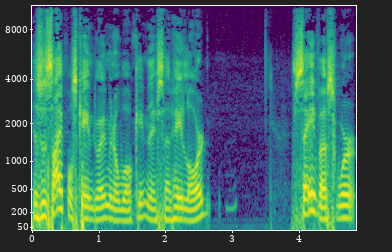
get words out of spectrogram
His disciples came to him and awoke him. They said, Hey, Lord, save us. We're,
